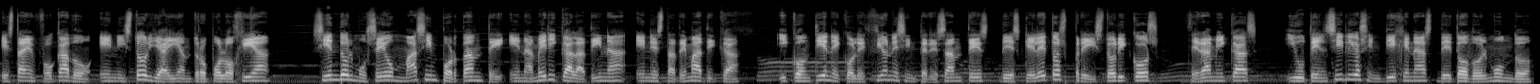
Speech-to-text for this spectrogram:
Está enfocado en historia y antropología, siendo el museo más importante en América Latina en esta temática, y contiene colecciones interesantes de esqueletos prehistóricos, cerámicas y utensilios indígenas de todo el mundo.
